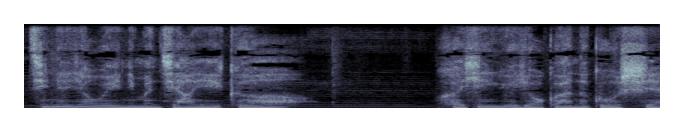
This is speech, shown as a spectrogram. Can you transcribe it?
今天要为你们讲一个和音乐有关的故事。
